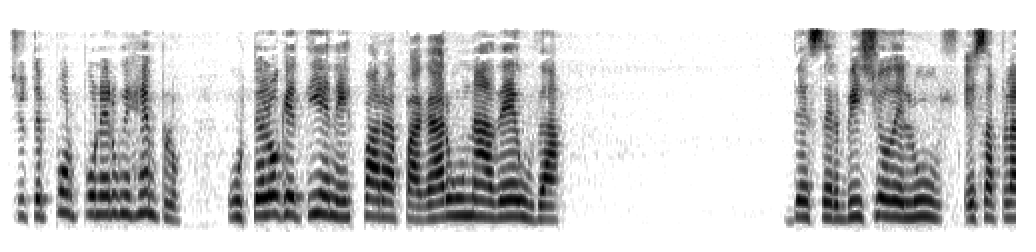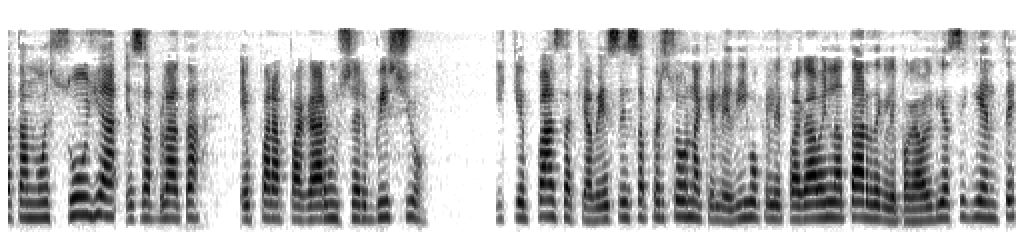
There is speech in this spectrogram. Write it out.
Si usted, por poner un ejemplo, usted lo que tiene es para pagar una deuda de servicio de luz. Esa plata no es suya, esa plata es para pagar un servicio. ¿Y qué pasa? Que a veces esa persona que le dijo que le pagaba en la tarde, que le pagaba el día siguiente,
